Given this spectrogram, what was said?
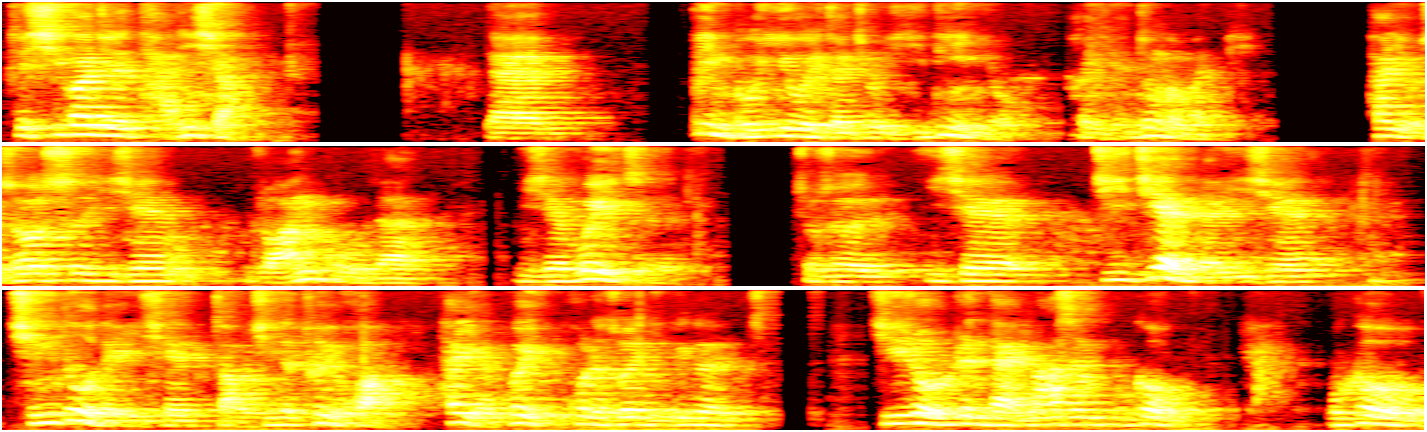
这膝关节的弹响，呃，并不意味着就一定有很严重的问题。它有时候是一些软骨的一些位置，就是一些。肌腱的一些轻度的一些早期的退化，它也会，或者说你这个肌肉韧带拉伸不够、不够、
